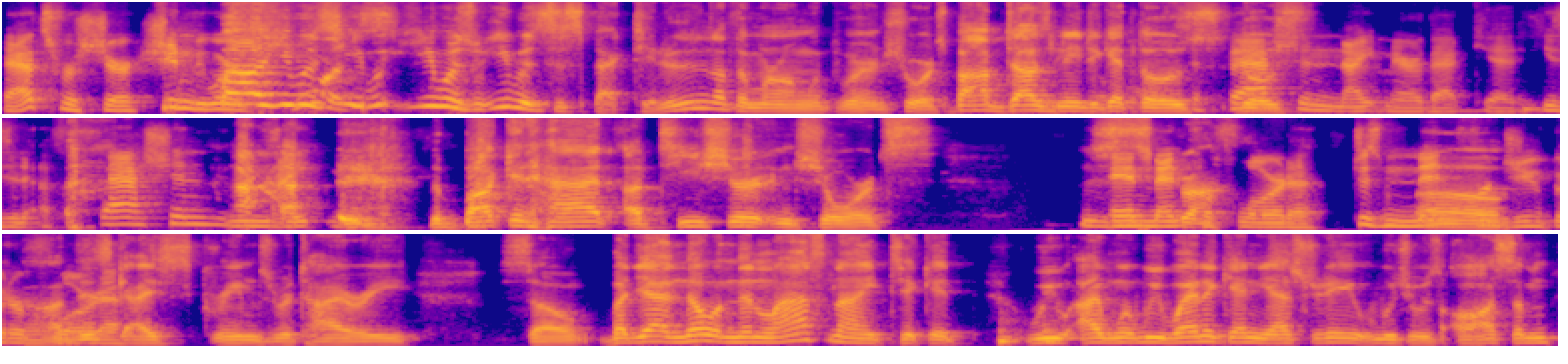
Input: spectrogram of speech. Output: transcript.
That's for sure. Shouldn't be wearing well he was, he, shorts. was he was he was a spectator there's nothing wrong with wearing shorts bob does need to get those a those fashion nightmare, that kid. He's an- a fashion nightmare the bucket hat a t-shirt and shorts Just and meant for Florida. Just meant Oh, for Jupiter, God, Florida. this guy screams retiree. So, but yeah, no. And then last night ticket, we I went we went again yesterday, which was awesome.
